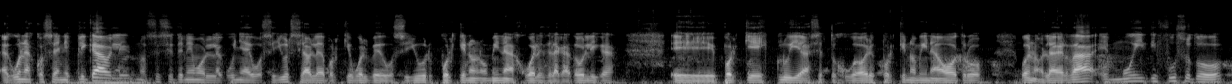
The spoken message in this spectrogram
algunas cosas inexplicables, no sé si tenemos la cuña de Bocellur, se habla de por qué vuelve Bocellur, por qué no nomina a jugadores de la Católica, eh, por qué excluye a ciertos jugadores, por qué nomina a otros, bueno, la verdad es muy difuso todo,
